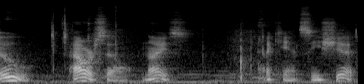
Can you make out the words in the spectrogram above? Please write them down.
Ooh, power cell. Nice. I can't see shit.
